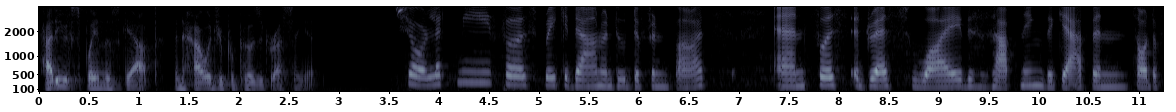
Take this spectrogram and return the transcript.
How do you explain this gap, and how would you propose addressing it? Sure, let me first break it down into different parts and first address why this is happening the gap in sort of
